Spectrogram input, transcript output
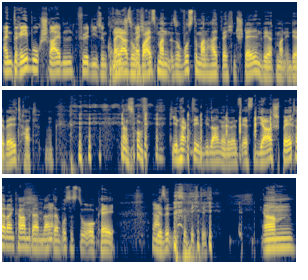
ein Drehbuch schreiben für die Synchronsprecher. Naja, so weiß man, so wusste man halt, welchen Stellenwert man in der Welt hat. ne? also je nachdem, wie lange. Wenn es erst ein Jahr später dann kam mit einem Land, dann wusstest du, okay, Ja. wir sind nicht so wichtig. ähm,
